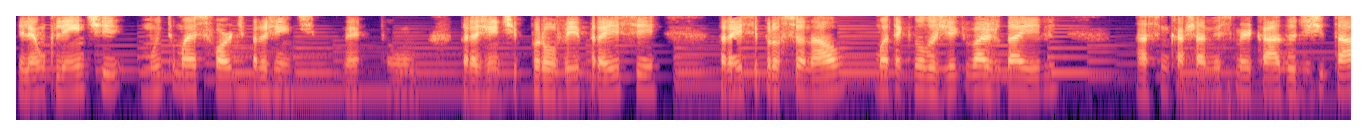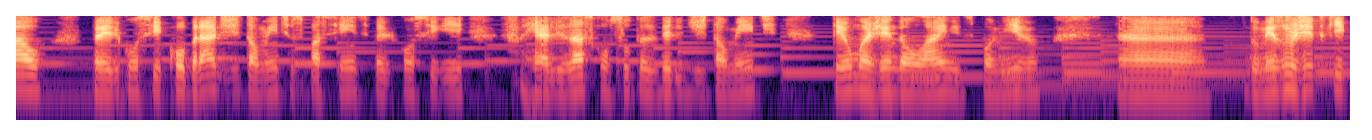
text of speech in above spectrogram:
ele é um cliente muito mais forte para a gente, né? Então, para a gente prover para esse, esse profissional uma tecnologia que vai ajudar ele a se encaixar nesse mercado digital, para ele conseguir cobrar digitalmente os pacientes, para ele conseguir realizar as consultas dele digitalmente, ter uma agenda online disponível, uh, do mesmo jeito que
